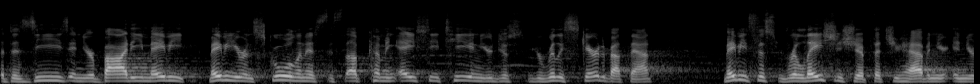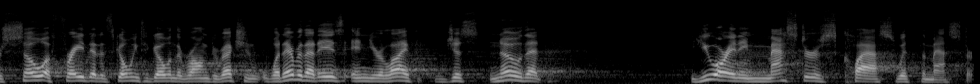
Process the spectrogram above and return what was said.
a, disease in your body, maybe maybe you're in school and it's, it's the upcoming ACT and you're just you're really scared about that. Maybe it's this relationship that you have and you're, and you're so afraid that it's going to go in the wrong direction. Whatever that is in your life, just know that you are in a master's class with the master.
